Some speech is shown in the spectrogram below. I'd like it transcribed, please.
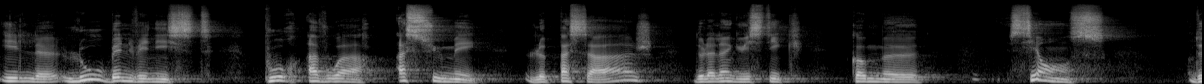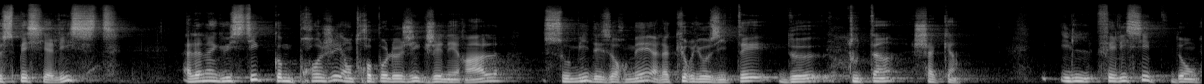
il loue Benveniste pour avoir assumé le passage de la linguistique comme euh, science de spécialistes à la linguistique comme projet anthropologique général soumis désormais à la curiosité de tout un chacun. Il félicite donc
